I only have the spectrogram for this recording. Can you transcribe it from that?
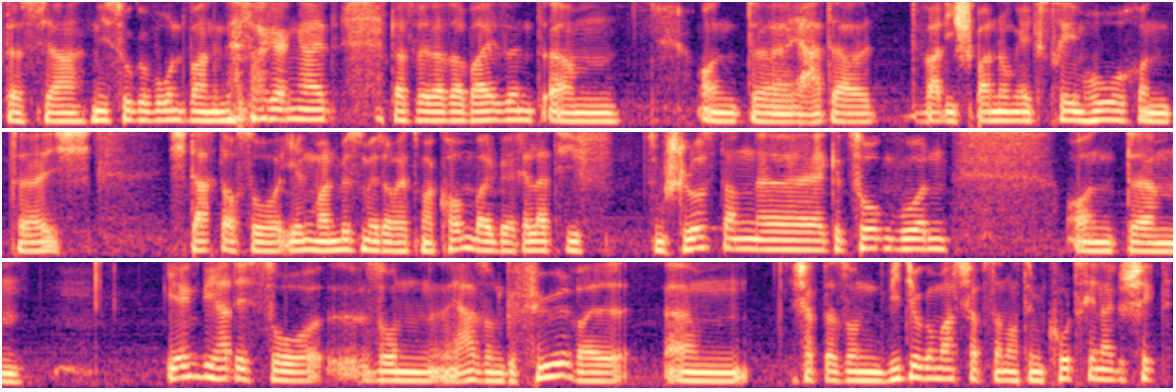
das ja nicht so gewohnt waren in der Vergangenheit, dass wir da dabei sind. Ähm, und äh, ja, da war die Spannung extrem hoch und äh, ich, ich dachte auch so, irgendwann müssen wir doch jetzt mal kommen, weil wir relativ zum Schluss dann äh, gezogen wurden. Und ähm, irgendwie hatte ich so, so, ein, ja, so ein Gefühl, weil ähm, ich habe da so ein Video gemacht, ich habe es dann auch dem Co-Trainer geschickt,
